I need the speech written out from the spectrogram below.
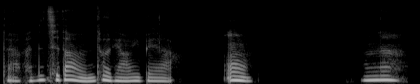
对啊，反正迟到的人特调一杯啦。嗯，那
